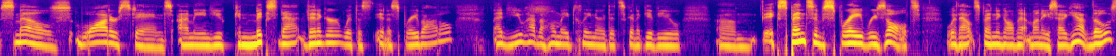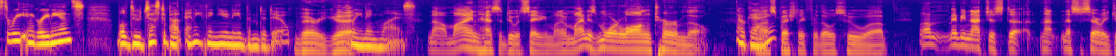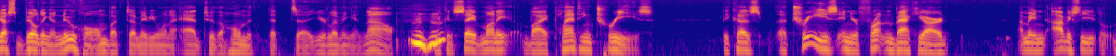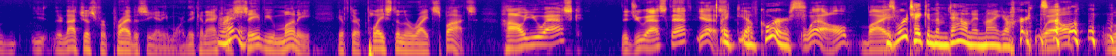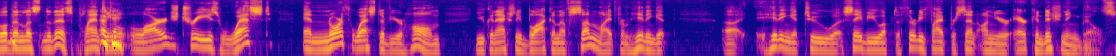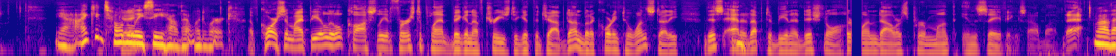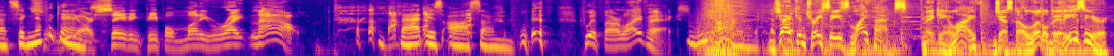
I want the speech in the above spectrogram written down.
smells, water stains. I mean, you can mix that vinegar with a, in a spray bottle, and you have a homemade cleaner that's going to give you um, expensive spray results without spending all that money. So yeah, those three ingredients will do just about anything you need them to do, very good. cleaning wise. Now, mine has to do with saving money. Mine is more long term, though. Okay. uh, especially for those who, uh, well, maybe not just uh, not necessarily just building a new home, but uh, maybe you want to add to the home that that uh, you're living in now. You can save money by planting trees, because uh, trees in your front and backyard. I mean, obviously, they're not just for privacy anymore. They can actually Right. save you money if they're placed in the right spots. How you ask? Did you ask that? Yes. I, of course. well, by Because we're taking them down in my yard. so- well, well, then listen to this: planting Okay. large trees west and northwest of your home, you can actually block enough sunlight from hitting it, uh, hitting it to uh, save you up to thirty-five percent on your air conditioning bills. yeah, I can totally see how that would work. Of course, it might be a little costly at first to plant big enough trees to get the job done, but according to one study, this added up to be an additional one dollars per month in savings. How about that? Well, that's significant. So we are saving people money right now. that is awesome. with with our life hacks. We are. Jack and Traci's Life Hacks, making life just a little bit easier.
